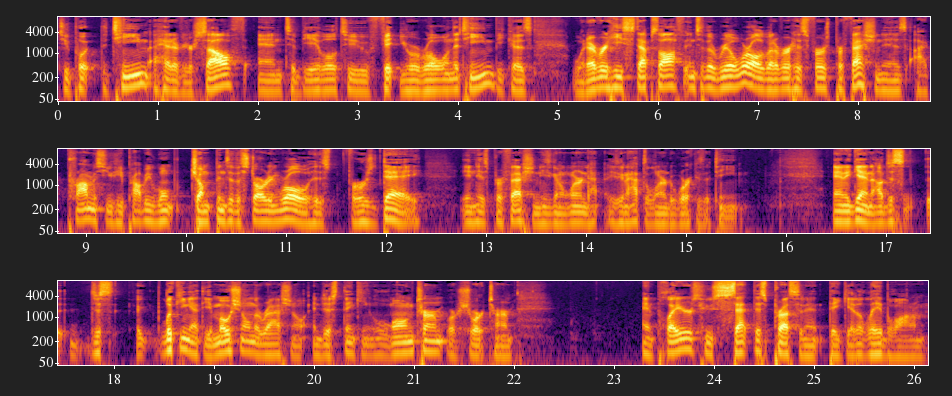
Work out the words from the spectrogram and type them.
to put the team ahead of yourself and to be able to fit your role in the team because whatever he steps off into the real world, whatever his first profession is, I promise you he probably won't jump into the starting role his first day in his profession. He's going to learn he's going to have to learn to work as a team. And again, I'll just just looking at the emotional and the rational and just thinking long term or short term. And players who set this precedent, they get a label on them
